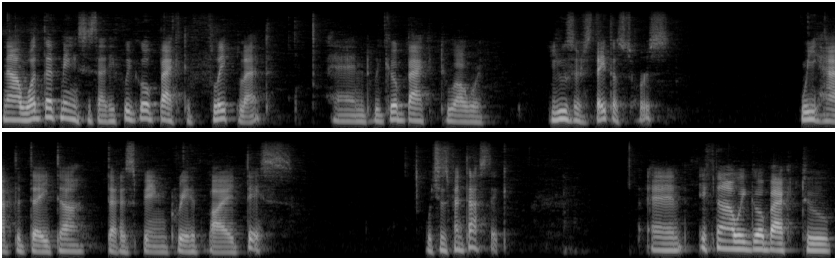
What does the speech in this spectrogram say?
Now what that means is that if we go back to Fliplet and we go back to our user's data source, we have the data that is being created by this, which is fantastic. And if now we go back to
